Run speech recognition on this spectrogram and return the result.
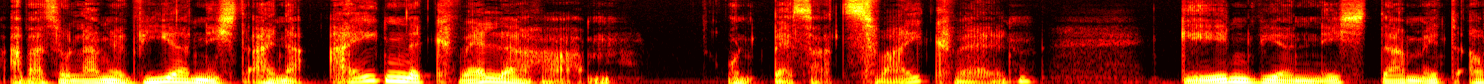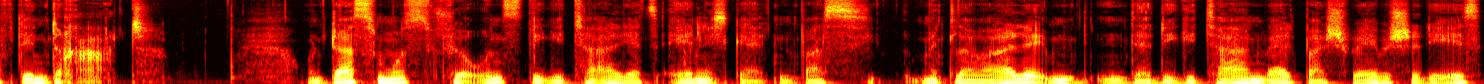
Aber solange wir nicht eine eigene Quelle haben und besser zwei Quellen, gehen wir nicht damit auf den Draht. Und das muss für uns digital jetzt ähnlich gelten. Was mittlerweile in der digitalen Welt bei schwäbische.de ist,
